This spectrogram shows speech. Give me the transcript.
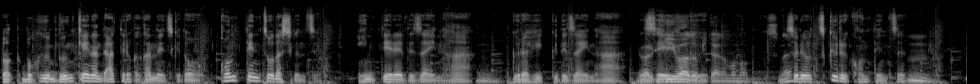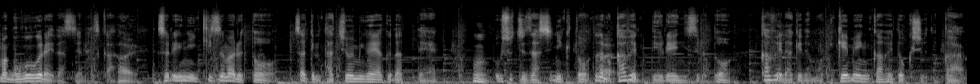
わ僕文系なんで合ってるか分かんないんですけどコンテンツを出してくるんですよインテリアデザイナー、うん。グラフィックデザイナーいわゆるキーワードみたいいなものですね。それを作るコンテンツ、うん。まあ5個ぐらい出すじゃないですか、はい。それに行き詰まるとさっきの立ち読みが役立って、うん。僕しょっちゅう雑誌に行くと例えばカフェっていう例にすると、カフェだけでもイケメンカフェ特集とか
